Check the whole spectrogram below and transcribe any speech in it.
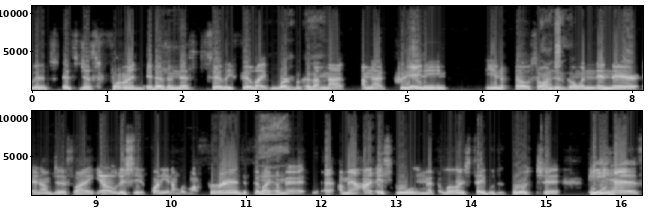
it's it's just fun. It doesn't necessarily feel like work because I'm not I'm not creating you know so i'm just going in there and i'm just like yo this shit funny and i'm with my friends and feel yeah. like i'm at i'm at high school i'm at the lunch table just bullshit he has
